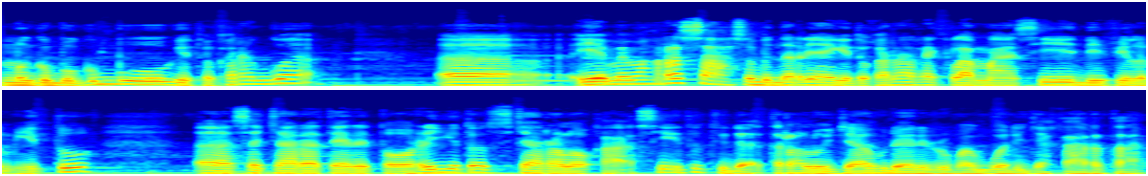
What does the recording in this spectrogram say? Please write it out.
menggebu-gebu gitu? Karena gue uh, ya memang resah sebenarnya gitu. Karena reklamasi di film itu uh, secara teritori gitu secara lokasi itu tidak terlalu jauh dari rumah gue di Jakarta.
